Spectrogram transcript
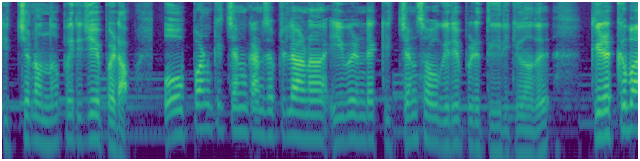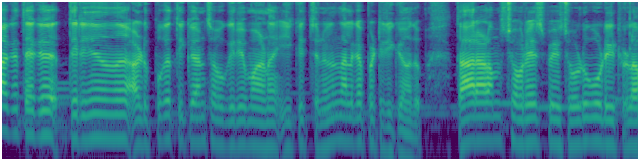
കിച്ചൺ ഒന്ന് പരിചയപ്പെടാം. ഓപ്പൺ കിച്ചൺ കൺസെപ്റ്റിലാണ് ഈ വീടിന്റെ കിച്ചൺ സൗകര്യപ്പെടുത്തിയിരിക്കുന്നത്. കിഴക്ക് ഭാഗത്തേക്ക് തിരിഞ്ഞു നിന്ന് അടുപ്പ് കത്തിക്കാൻ സൗകര്യമാണ് ഈ കിച്ചണിൽ നൽകപ്പെട്ടിരിക്കുന്നതും. ധാരാളം സ്റ്റോറേജ് സ്പേസോട് കൂടിയിട്ടുള്ള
